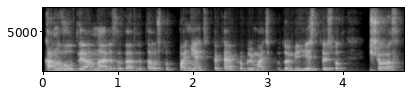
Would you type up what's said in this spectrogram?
канву для анализа, да, для того, чтобы понять, какая проблематика в доме есть. То есть вот еще раз,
